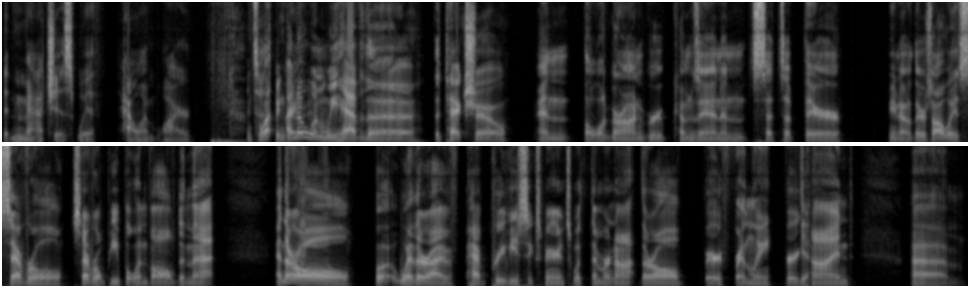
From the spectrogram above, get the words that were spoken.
that matches with how I'm wired. And so Well, it's been I know when we have the the tech show and the Legrand group comes in and sets up their, you know, there's always several several people involved in that, and they're all whether I've had previous experience with them or not, they're all very friendly, very Yeah. kind, um,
